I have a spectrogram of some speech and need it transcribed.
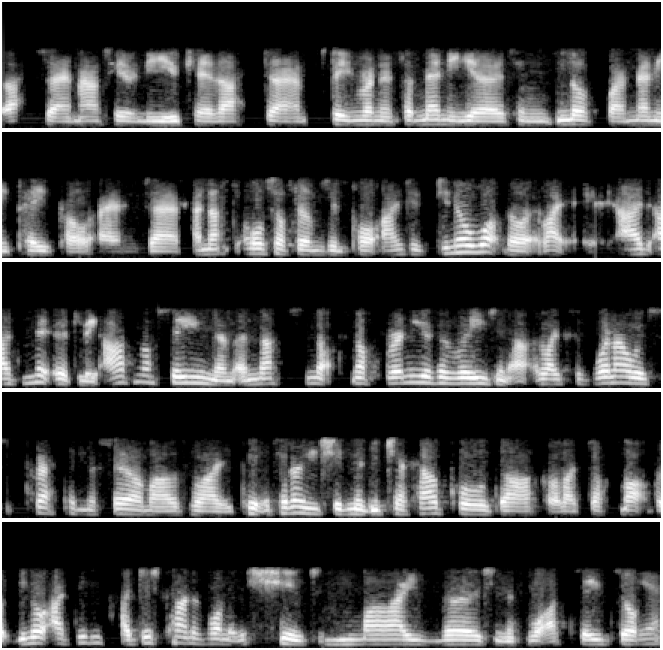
that's um, out here in the UK that um, has been running for many years and loved by many people, and uh, and that also films in Port Isaac. Do you know what though? Like, I, admittedly, I've not seen them, and that's not not for any other reason. I, like, when I was prepping the film, I was like, people said, "Oh, you should maybe check out Poldark or like Doc Martin," but you know, I didn't. I just kind of wanted to shoot my version of what I've seen. So Yeah.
